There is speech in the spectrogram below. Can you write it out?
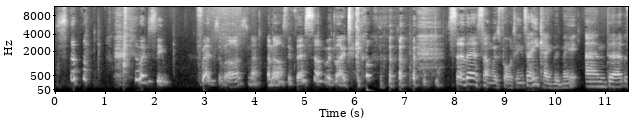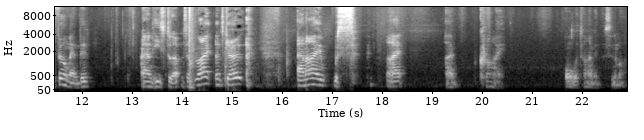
so I went to see friends of ours and asked if their son would like to go. so their son was fourteen, so he came with me, and uh, the film ended and he stood up and said, "Right, let's go." And I was, I, I cry all the time in the cinema.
